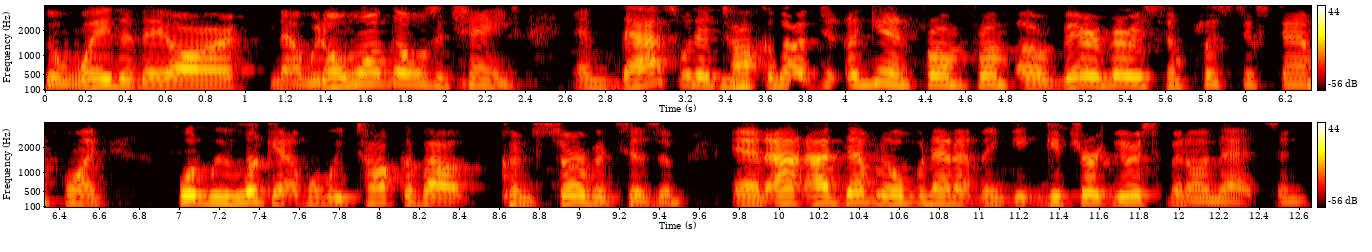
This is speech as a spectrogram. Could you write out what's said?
the way that they are now. We don't want those to change. And that's what they mm-hmm. talk about again from from a very very simplistic standpoint what we look at when we talk about conservatism. And I, I definitely open that up and get, get your, your spin on that. And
